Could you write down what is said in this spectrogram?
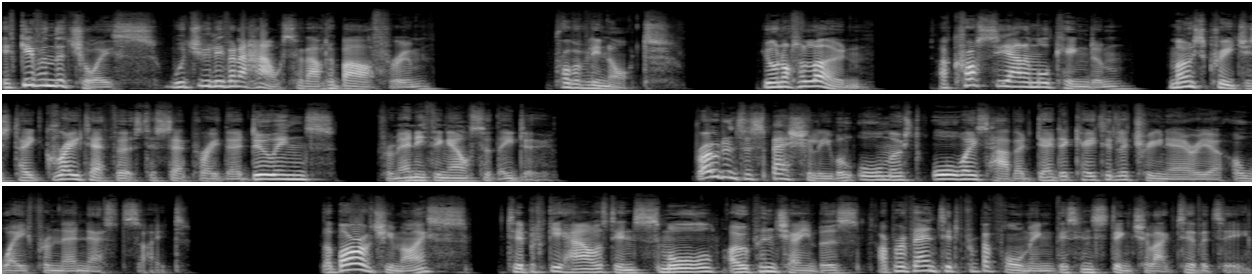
If given the choice, would you live in a house without a bathroom? Probably not. You're not alone. Across the animal kingdom, most creatures take great efforts to separate their doings from anything else that they do. Rodents, especially, will almost always have a dedicated latrine area away from their nest site. Laboratory mice, typically housed in small, open chambers, are prevented from performing this instinctual activity,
